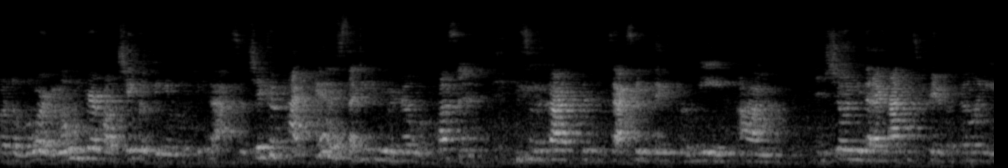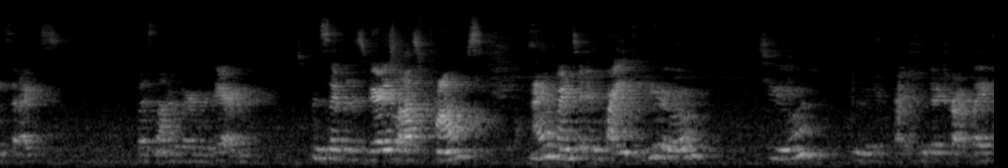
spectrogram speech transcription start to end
or the Lord. You only hear about Jacob being able to do that. So Jacob had gifts that he didn't even know were present. And so God did the exact same thing for me, um, and showed me that I had these creative abilities that I just was not aware were there. And so for this very last prompt, invite you to, can it correctly.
